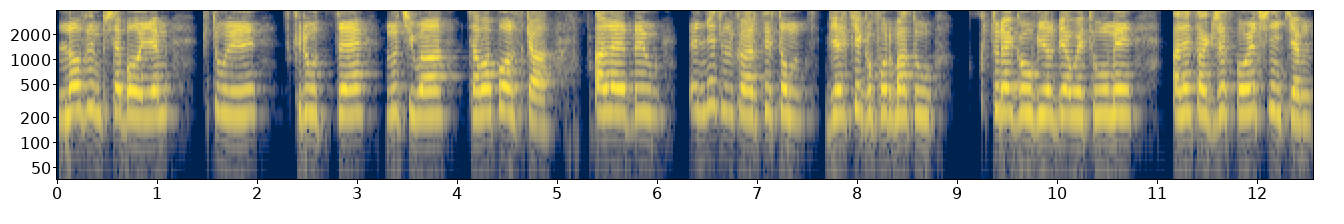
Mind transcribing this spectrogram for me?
nowym przebojem, który wkrótce nuciła cała Polska, ale był nie tylko artystą wielkiego formatu, którego uwielbiały tłumy, ale także społecznikiem.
